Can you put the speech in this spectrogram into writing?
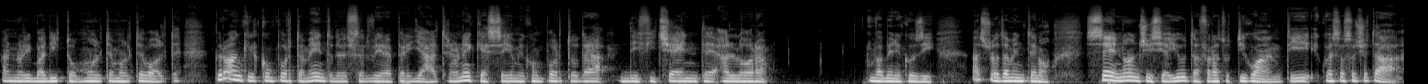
hanno ribadito molte molte volte, però anche il comportamento deve servire per gli altri, non è che se io mi comporto da deficiente allora Va bene così? Assolutamente no. Se non ci si aiuta fra tutti quanti, questa società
